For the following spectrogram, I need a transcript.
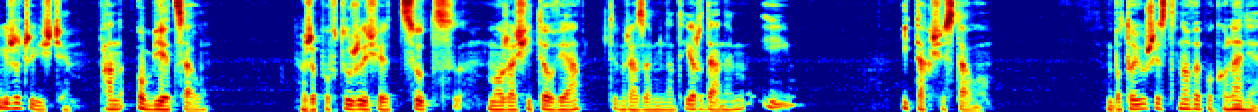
I rzeczywiście, Pan obiecał, że powtórzy się cud Morza Sitowia, tym razem nad Jordanem, i, i tak się stało. Bo to już jest nowe pokolenie.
